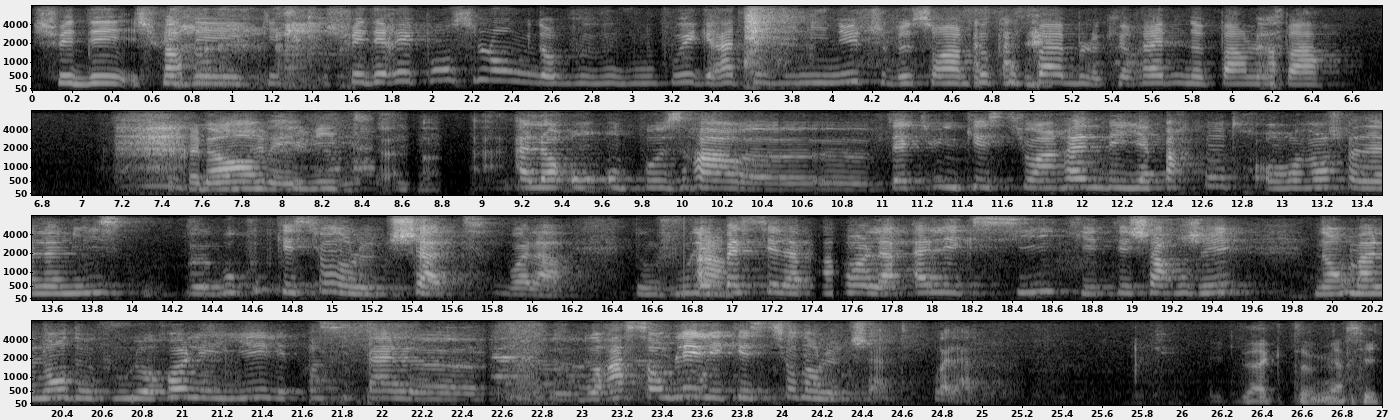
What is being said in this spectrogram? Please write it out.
Je fais, des, je, fais des, je fais des réponses longues, donc vous, vous, pouvez gratter 10 minutes. Je me sens un peu coupable que Rennes ne parle pas. non, mais, plus vite. Alors, on, posera peut-être une question à Rennes, mais il y a par contre, en revanche, Madame la Ministre, beaucoup de questions dans le chat. Voilà. Donc, je voulais ah. passer la parole à Alexis, qui était chargé normalement de vous le relayer, les principales, euh, de, rassembler les questions dans le chat. Voilà. Exact, merci.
